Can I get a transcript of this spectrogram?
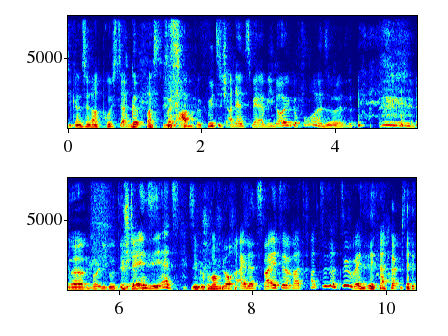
die ganze Nacht Brüste angefasst. Mein Arm fühlt sich an, als wäre er wie neu geboren. So. Idee. Bestellen Sie jetzt. Sie bekommen noch eine zweite Matratze dazu, wenn Sie der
